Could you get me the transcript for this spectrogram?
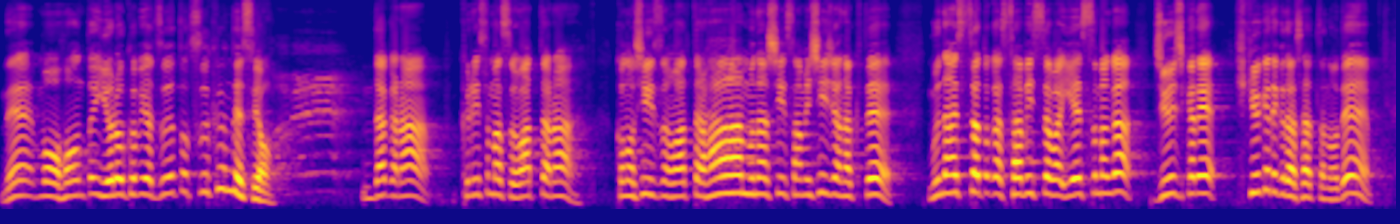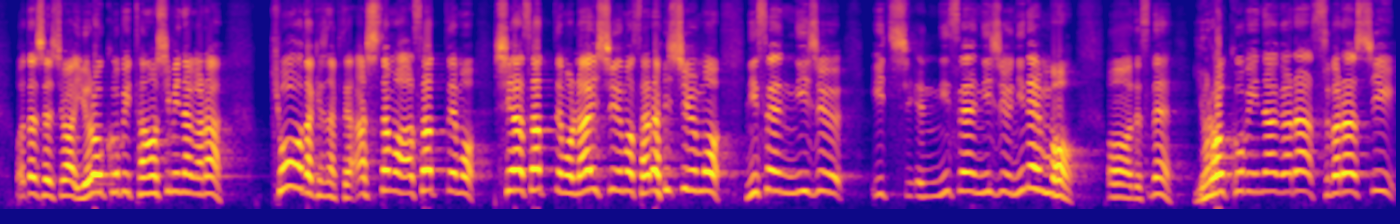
ねもう本当に喜びはずっと続くんですよ。だからクリスマス終わったらこのシーズン終わったらああ虚しい寂しいじゃなくて虚しさとか寂しさはイエス様が十字架で引き受けてくださったので私たちは喜び楽しみながら今日だけじゃなくて明日も明後日もしあさっても来週も再来週も2021 2022年もですね喜びながら素晴らしい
